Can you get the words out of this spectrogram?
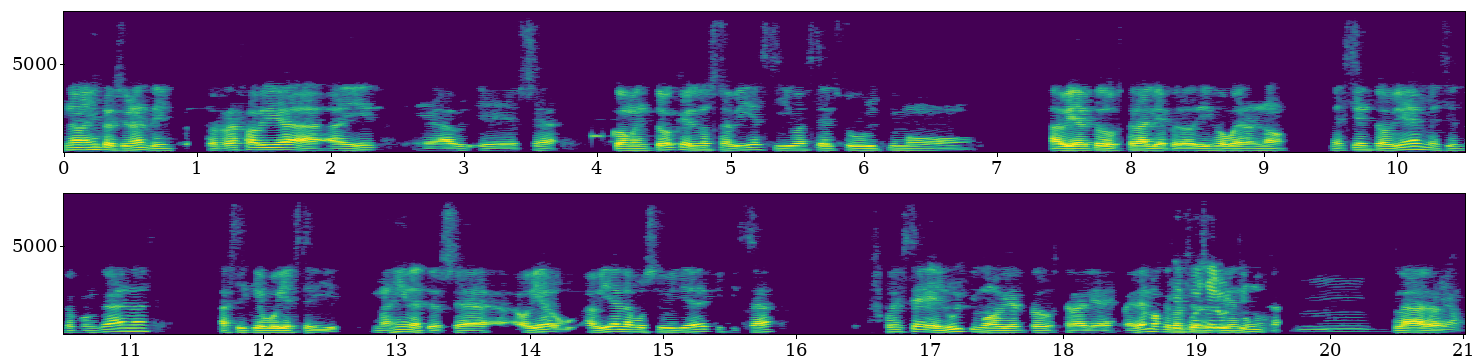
No, es impresionante. Rafa había ahí, eh, eh, o sea, comentó que él no sabía si iba a ser su último abierto de Australia, pero dijo, bueno, no, me siento bien, me siento con ganas, así que voy a seguir. Imagínate, o sea, había, había la posibilidad de que quizá fuese el último abierto de Australia. Esperemos que, no se retire nunca. Mm, claro,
